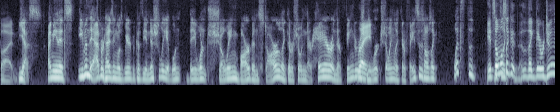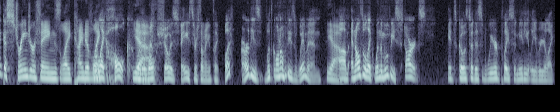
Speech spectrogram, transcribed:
But Yes, I mean it's even the advertising was weird because the initially it wouldn't they weren't showing Barb and Star like they were showing their hair and their fingers, and they Right. weren't showing like their faces, and I was like, what's the? it's, It's almost like- like a, like they were doing like a Stranger Things like kind of like, like, Hulk, where Yeah. they won't show his face or something. It's like, what are these? What's going on with these women? yeah Um, and also like when the movie starts, it goes to this weird place immediately where you're like,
